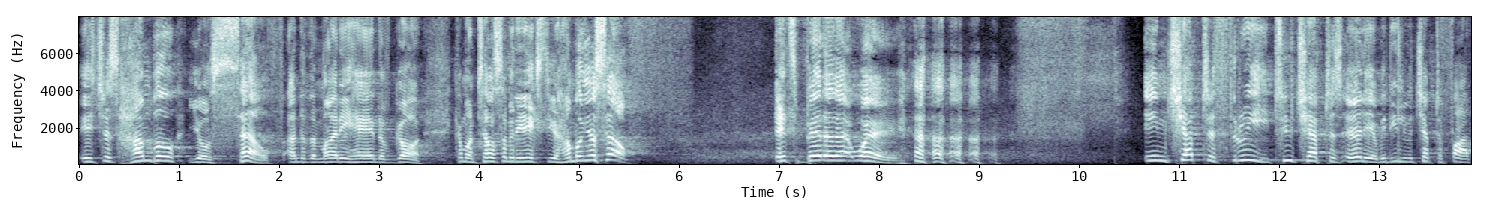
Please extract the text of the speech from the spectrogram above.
is just humble yourself under the mighty hand of God. Come on, tell somebody next to you, humble yourself. It's better that way. in chapter 3, two chapters earlier, we're dealing with chapter 5.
